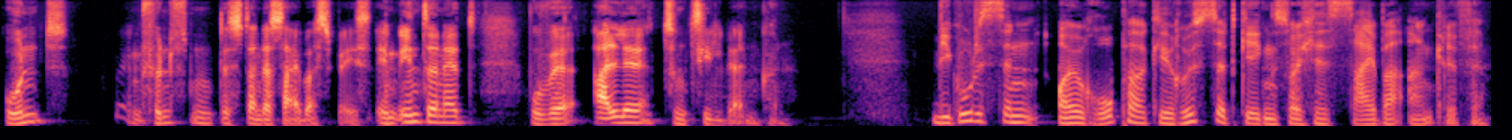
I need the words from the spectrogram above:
und im fünften, das ist dann der Cyberspace, im Internet, wo wir alle zum Ziel werden können. Wie gut ist denn Europa gerüstet gegen solche Cyberangriffe?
